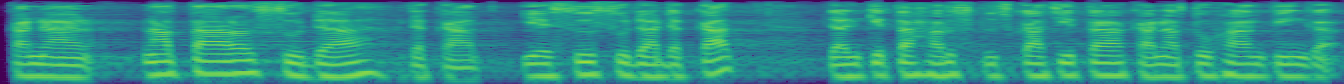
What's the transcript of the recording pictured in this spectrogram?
Karena Natal sudah dekat, Yesus sudah dekat dan kita harus bersuka cita karena Tuhan tinggal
